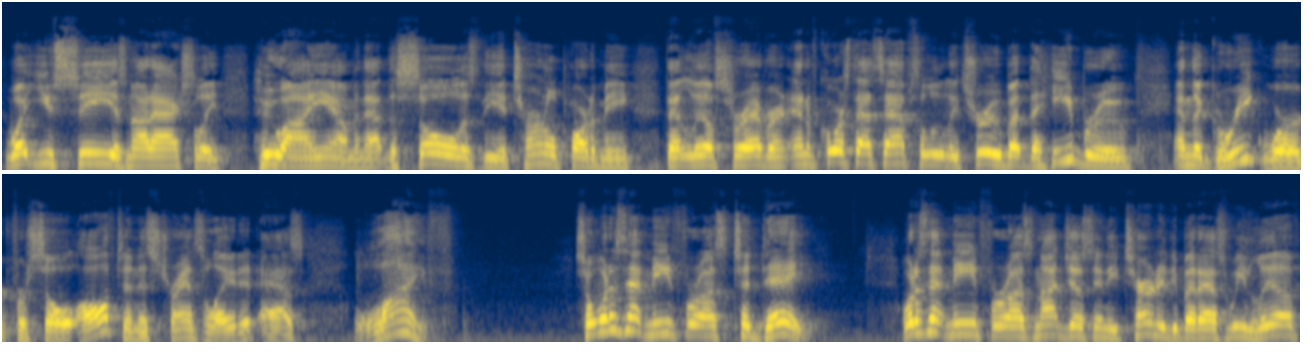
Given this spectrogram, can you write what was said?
what you see is not actually who I am and that the soul is the eternal part of me that lives forever. And, and of course, that's absolutely true, but the Hebrew and the Greek word for soul often is translated as life. So, what does that mean for us today? What does that mean for us, not just in eternity, but as we live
